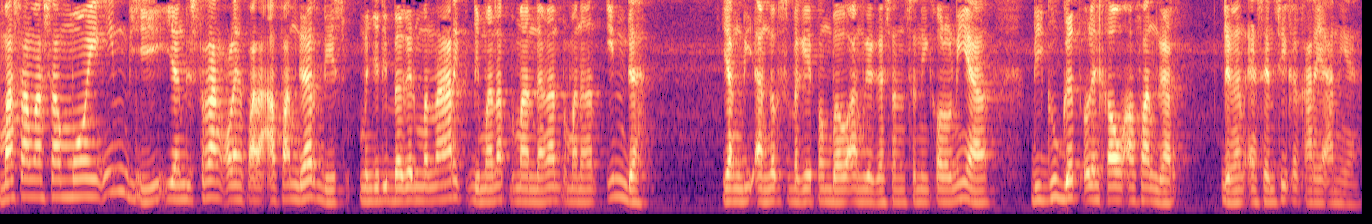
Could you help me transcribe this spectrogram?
masa-masa Moy Indie yang diserang oleh para avantgardis menjadi bagian menarik di mana pemandangan-pemandangan indah yang dianggap sebagai pembawaan gagasan seni kolonial digugat oleh kaum avantgard dengan esensi kekaryaannya.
